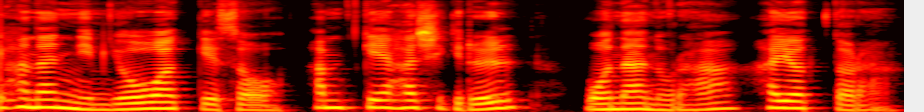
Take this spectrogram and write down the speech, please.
하나님 여호와께서 함께 하시기를 원하노라 하였더라.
